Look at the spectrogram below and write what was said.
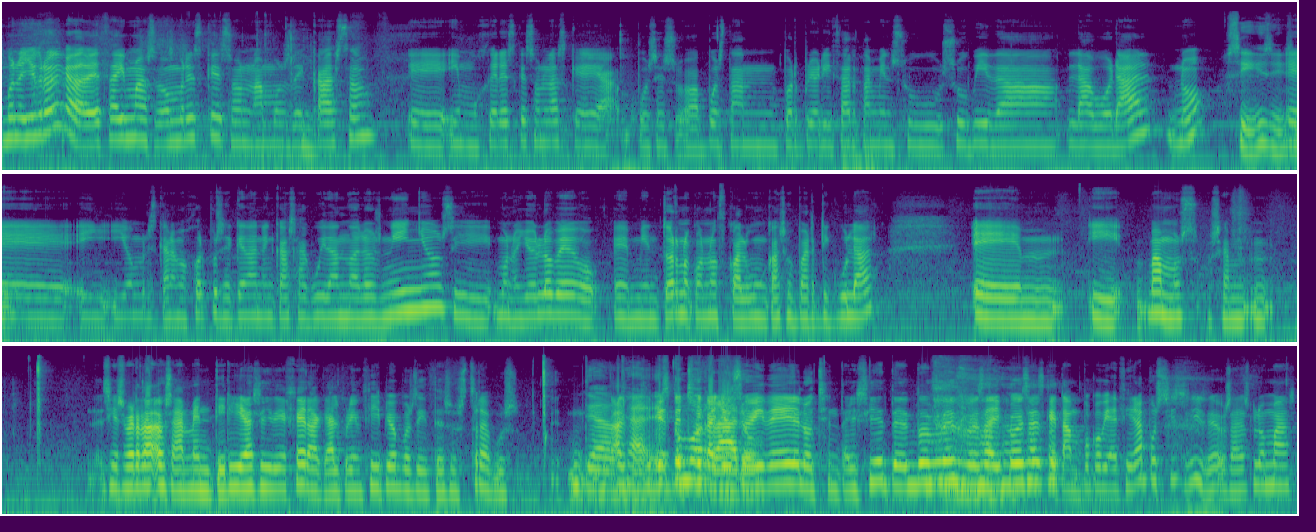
Bueno, yo creo que cada vez hay más hombres que son amos de casa eh, y mujeres que son las que, ah, pues eso, apuestan por priorizar también su, su vida laboral, ¿no? Sí, sí, sí. Eh, y, y hombres que a lo mejor pues se quedan en casa cuidando a los niños y bueno yo lo veo en mi entorno conozco algún caso particular eh, y vamos o sea si es verdad, o sea, mentiría si dijera que al principio pues dices, ostras, pues Ya, al o sea, principio es te choca, yo raro. soy del 87, entonces pues hay cosas que tampoco voy a decir, ah, pues sí, sí, o sea, es lo más...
